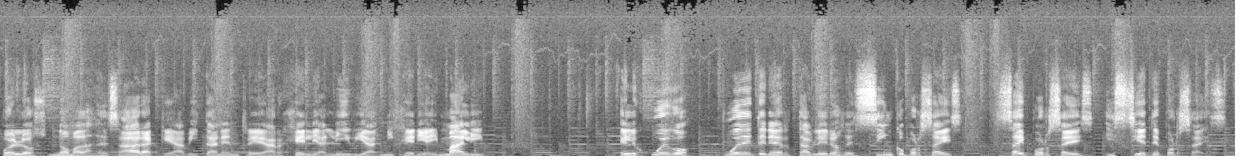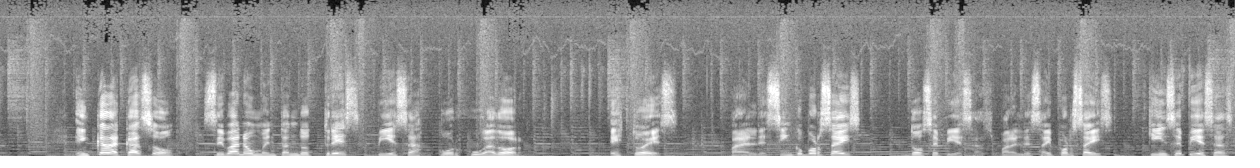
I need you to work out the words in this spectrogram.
pueblos nómadas del Sahara que habitan entre Argelia, Libia, Nigeria y Mali, el juego puede tener tableros de 5x6, 6x6 y 7x6. En cada caso se van aumentando 3 piezas por jugador. Esto es, para el de 5x6, 12 piezas, para el de 6x6, 15 piezas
